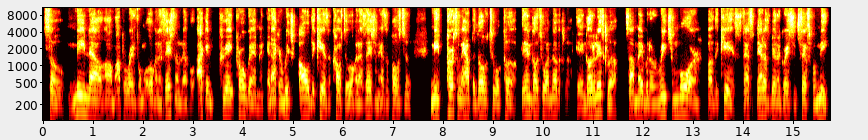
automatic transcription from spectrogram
So me now um, operating from an organizational level, I can create programming and I can reach all the kids across the organization as opposed to me personally have to go to a club, then go to another club, then go to this club. So I'm able to reach more of the kids. That's that has been a great success for me.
